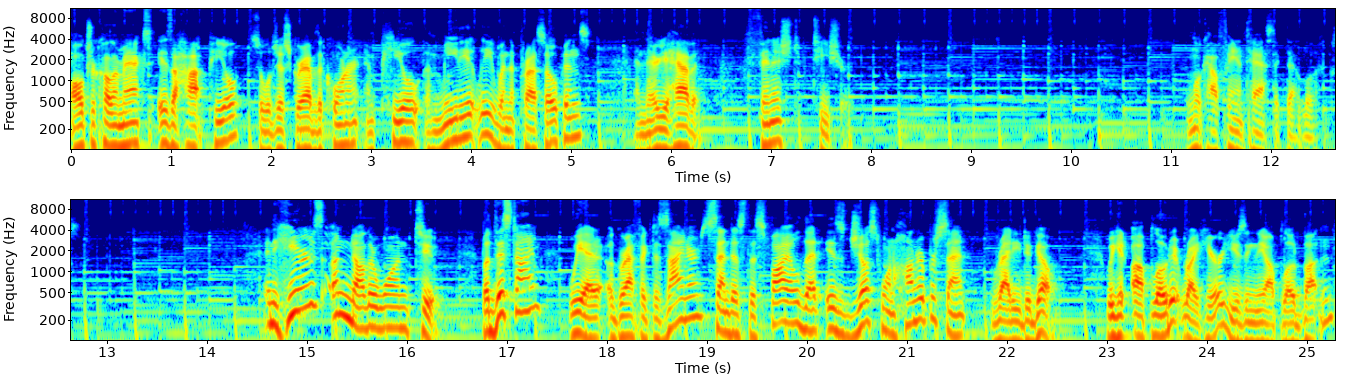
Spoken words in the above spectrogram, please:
Ultracolor Max is a hot peel, so we'll just grab the corner and peel immediately when the press opens. And there you have it, finished t-shirt. And look how fantastic that looks. And here's another one too. But this time, we had a graphic designer send us this file that is just 100% ready to go. We can upload it right here using the upload button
